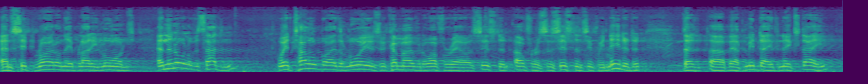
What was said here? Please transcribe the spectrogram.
and sit right on their bloody lawns. And then all of a sudden, we're told by the lawyers who come over to offer our assistance, offer us assistance if we needed it, that uh, about midday the next day,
